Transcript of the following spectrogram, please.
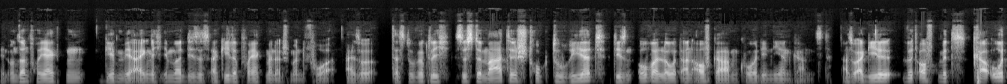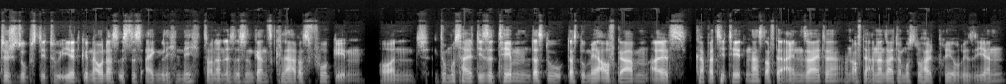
in unseren Projekten geben wir eigentlich immer dieses agile Projektmanagement vor. Also dass du wirklich systematisch strukturiert diesen Overload an Aufgaben koordinieren kannst. Also agil wird oft mit chaotisch substituiert. Genau das ist es eigentlich nicht, sondern es ist ein ganz klares Vorgehen. Und du musst halt diese Themen, dass du, dass du mehr Aufgaben als Kapazitäten hast auf der einen Seite und auf der anderen Seite musst du halt priorisieren.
